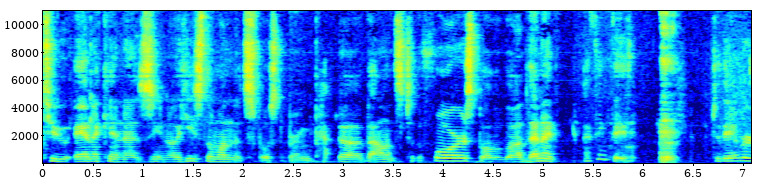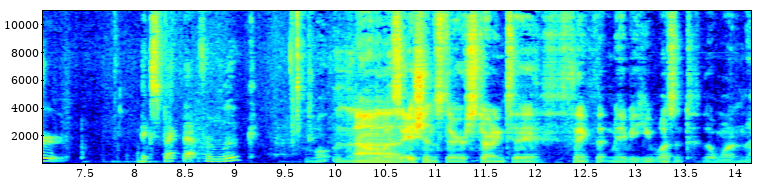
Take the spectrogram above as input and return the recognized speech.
to Anakin as you know he's the one that's supposed to bring uh, balance to the Force. Blah blah blah. Then I I think they do they ever expect that from Luke? Well, in the Uh, novelizations, they're starting to think that maybe he wasn't the one.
